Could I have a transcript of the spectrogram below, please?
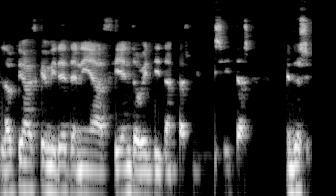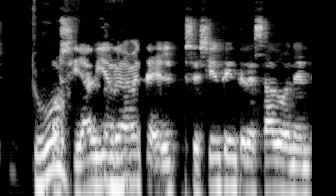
la última vez que miré tenía 120 y mil visitas. Entonces, por si alguien realmente se siente interesado en,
